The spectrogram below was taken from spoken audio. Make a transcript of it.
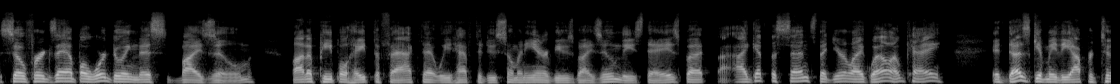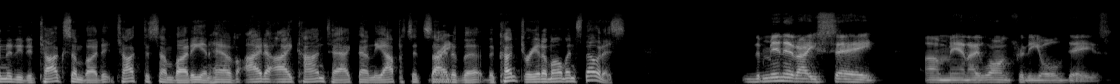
So, for example, we're doing this by Zoom. A lot of people hate the fact that we have to do so many interviews by Zoom these days, but I get the sense that you're like, well, okay, it does give me the opportunity to talk somebody, talk to somebody, and have eye to eye contact on the opposite side right. of the, the country at a moment's notice. The minute I say, oh, man, I long for the old days,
